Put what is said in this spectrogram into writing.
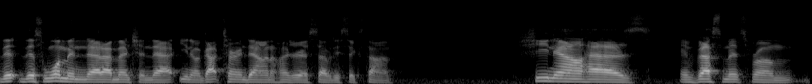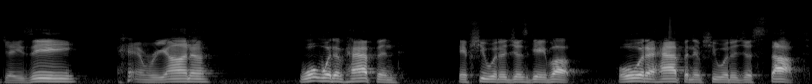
th- this woman that I mentioned that you know got turned down 176 times. She now has investments from Jay Z and Rihanna. What would have happened if she would have just gave up? What would have happened if she would have just stopped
